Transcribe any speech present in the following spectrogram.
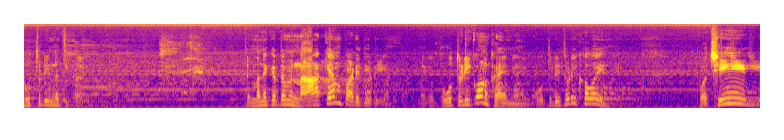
ભૂતડી નથી ખાવી. તો મને કે, તમે ના કેમ પાડી દીધી? મેં કે ભૂતડી કોણ ખાય? મેં ભૂતડી થોડી ખવાય. પછી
